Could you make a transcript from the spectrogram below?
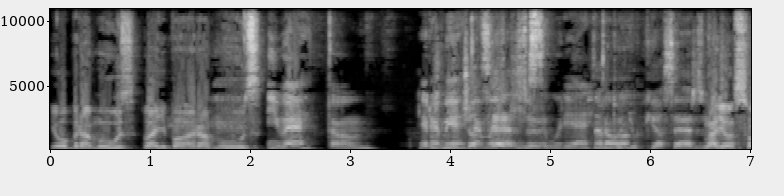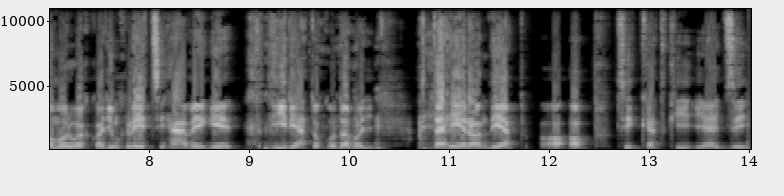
jobbra múz, vagy balra múz. Imádtam. Reméltem, hogy kiszúrjátok. Nem tudjuk ki a szerző. Nagyon szomorúak vagyunk, Léci HVG, írjátok oda, hogy a Tehén Randi app, a, app cikket kijegyzi.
